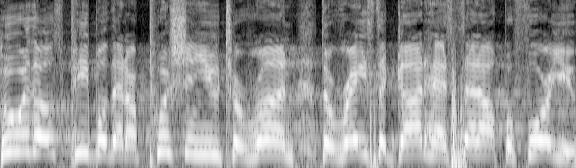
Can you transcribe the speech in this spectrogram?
Who are those people that are pushing you to run the race that God has set out before you?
